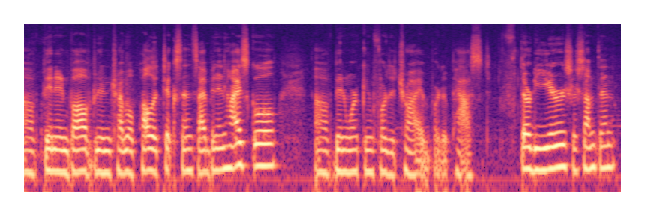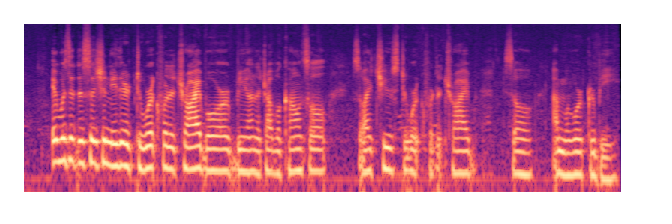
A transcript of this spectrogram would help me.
I've been involved in tribal politics since I've been in high school. I've been working for the tribe for the past 30 years or something. It was a decision either to work for the tribe or be on the tribal council, so I choose to work for the tribe. So I'm a worker bee.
